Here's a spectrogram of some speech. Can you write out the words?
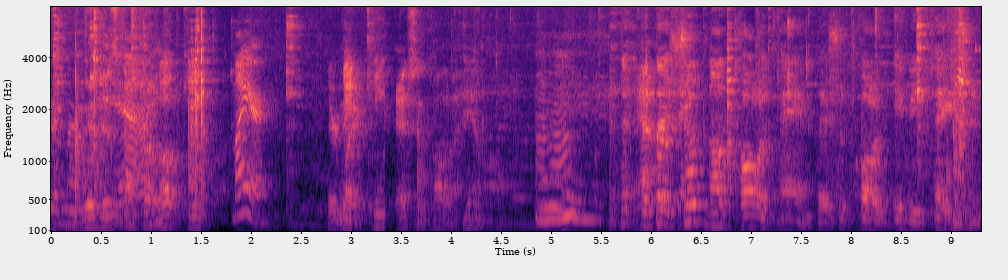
good. thought was just Where this Yeah. come from? Oh, quinoa. Meyer. They're making, actually call it a ham. huh? But they should not call it ham, they should call it imitation.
